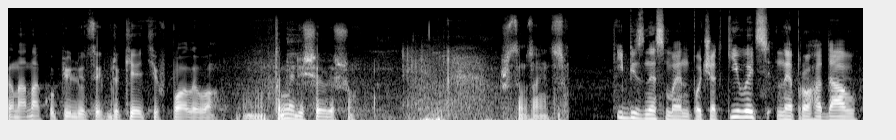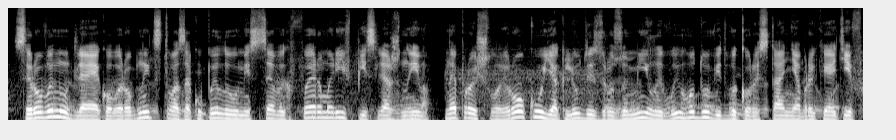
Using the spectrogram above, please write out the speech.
на, на купівлю цих брикетів, палива. То ми вирішили, що, що цим зайнятися. І бізнесмен-початківець не прогадав. Сировину для ековиробництва закупили у місцевих фермерів після жнив. Не пройшло й року, як люди зрозуміли вигоду від використання брикетів,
